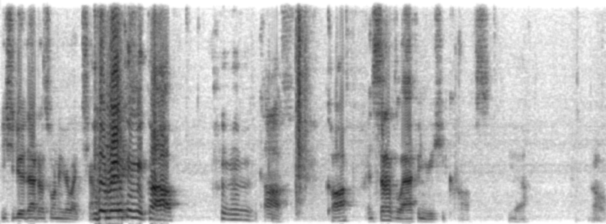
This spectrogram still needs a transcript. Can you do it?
you should do that as one of your like challenges. You're challenges. making me cough. Cough. cough. Instead of laughing, Rishi coughs. Yeah. No,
